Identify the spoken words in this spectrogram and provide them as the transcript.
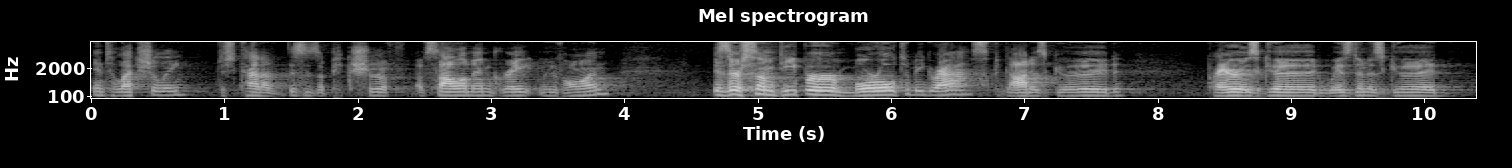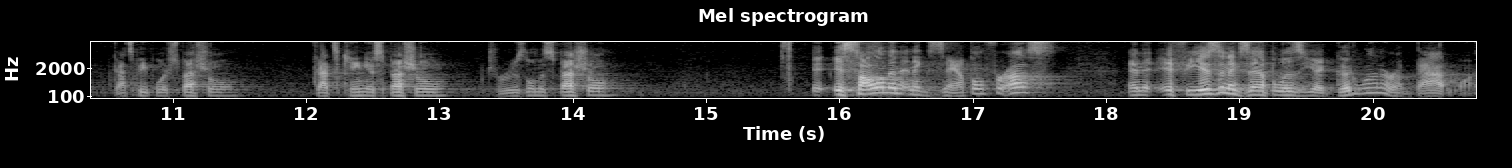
intellectually? Just kind of, this is a picture of, of Solomon, great, move on? Is there some deeper moral to be grasped? God is good, prayer is good, wisdom is good, God's people are special, God's king is special, Jerusalem is special. Is Solomon an example for us? And if he is an example, is he a good one or a bad one?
